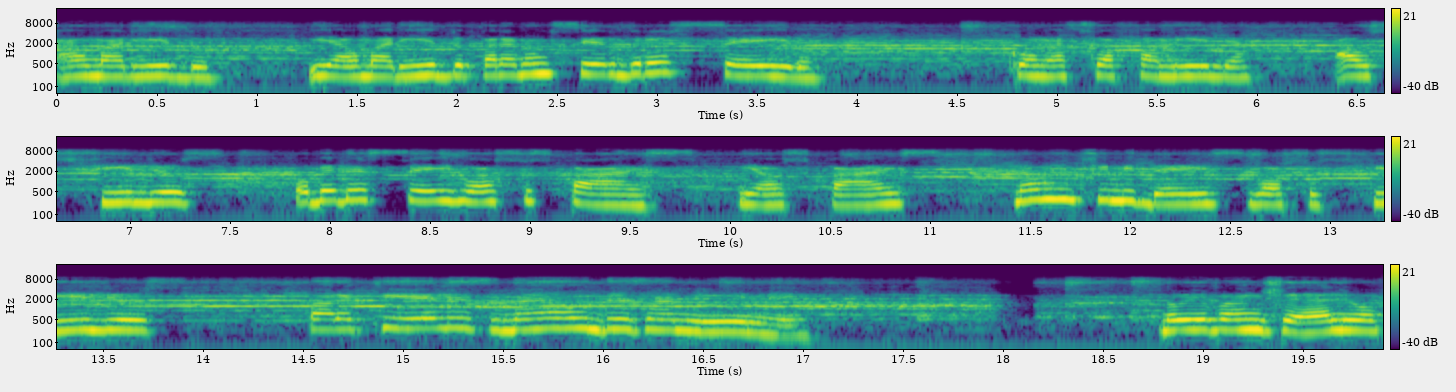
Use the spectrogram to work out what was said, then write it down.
ao marido e ao marido para não ser grosseiro com a sua família, aos filhos, obedecei vossos pais, e aos pais, não intimideis vossos filhos, para que eles não desanimem. No Evangelho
